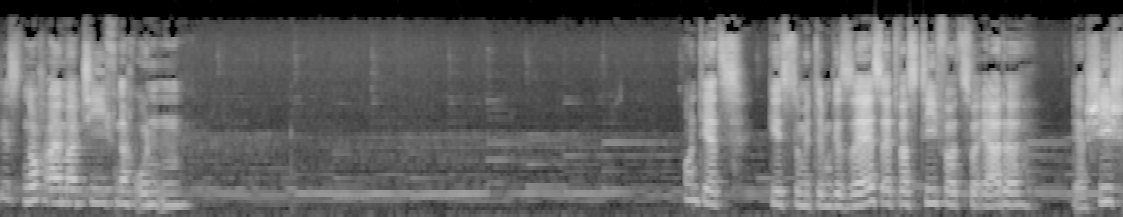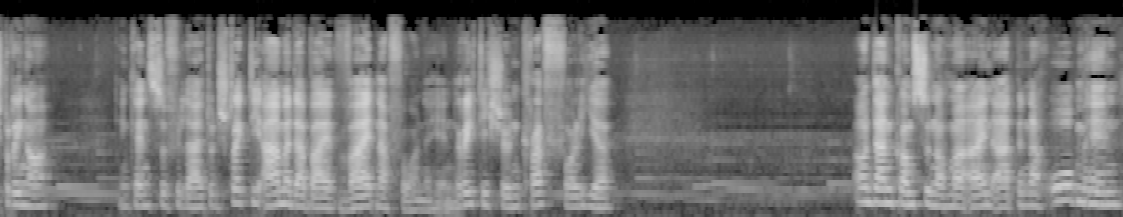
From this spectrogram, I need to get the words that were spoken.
Gehst noch einmal tief nach unten. Und jetzt gehst du mit dem Gesäß etwas tiefer zur Erde, der Skispringer. Den kennst du vielleicht. Und streck die Arme dabei weit nach vorne hin. Richtig schön kraftvoll hier. Und dann kommst du nochmal einatmen nach oben hin.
